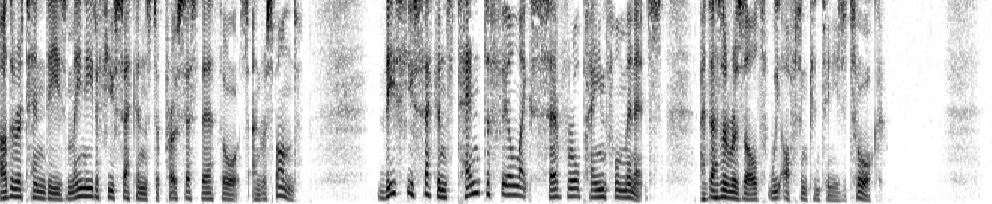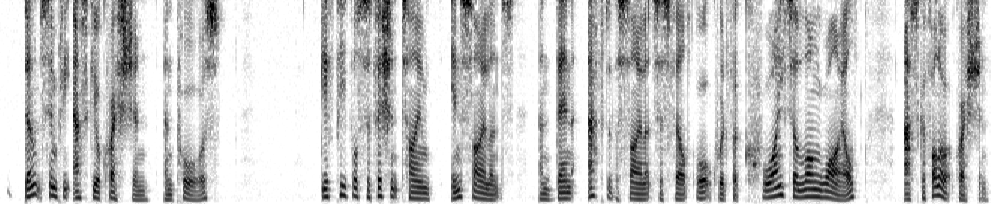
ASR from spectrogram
other attendees may need a few seconds to process their thoughts and respond. These few seconds tend to feel like several painful minutes, and as a result, we often continue to talk. Don't simply ask your question and pause. Give people sufficient time in silence, and then, after the silence has felt awkward for quite a long while, ask a follow up question.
